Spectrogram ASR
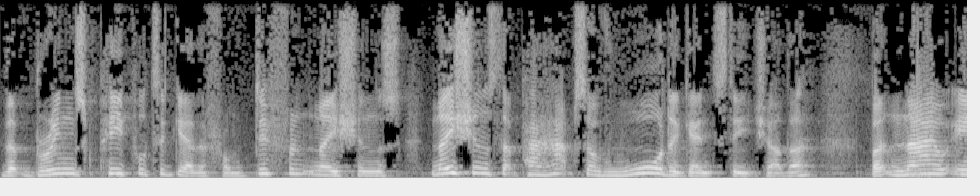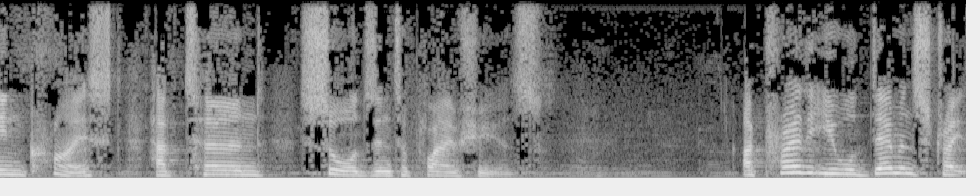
that brings people together from different nations, nations that perhaps have warred against each other, but now in Christ have turned swords into plowshares. I pray that you will demonstrate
